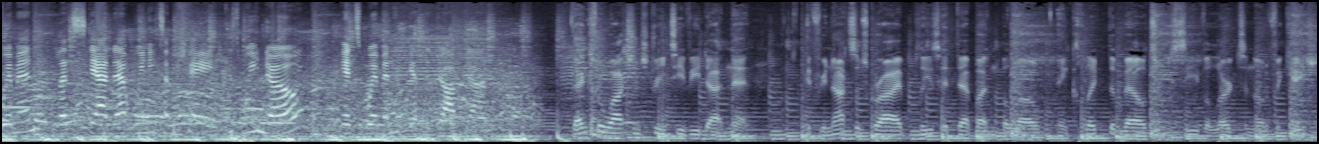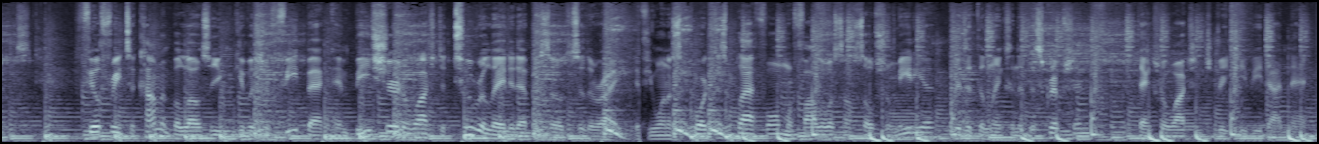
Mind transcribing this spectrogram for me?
Women, let's stand up. We need some change because we know it's women who get the job done. Thanks for watching StreetTV.net. If you're not subscribed, please hit that button below and click the bell to receive alerts and notifications. Feel free to comment below so you can give us your feedback and be sure to watch the two related episodes to the right. If you want to support this platform or follow us on social media, visit the links in the description. Thanks for watching StreetTV.net.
